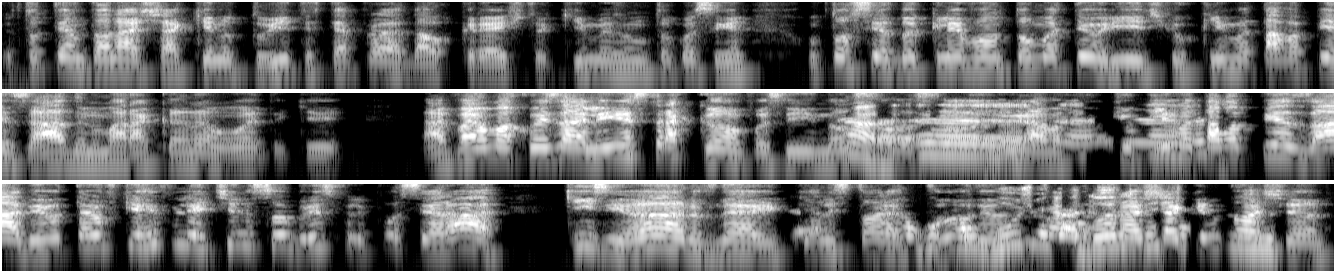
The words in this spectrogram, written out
Eu tô tentando achar aqui no Twitter, até para dar o crédito aqui, mas eu não tô conseguindo. Um torcedor que levantou uma teoria de que o clima tava pesado no Maracanã ontem, que vai uma coisa além extra-campo, assim, não Cara, só, só é, é, que o clima é, tava pesado. Eu até eu fiquei refletindo sobre isso, falei, pô, será 15 anos, né? Aquela história toda. Alguns jogadores achar que não tô achando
